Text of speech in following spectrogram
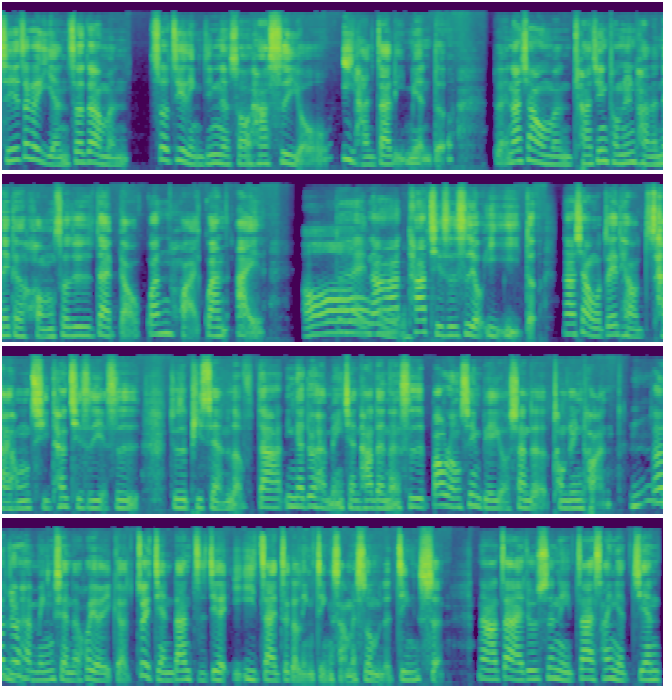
其实这个颜色在我们设计领巾的时候，它是有意涵在里面的。对，那像我们传信童军团的那个红色，就是代表关怀、关爱。哦，对，那它，它其实是有意义的。那像我这一条彩虹旗，它其实也是就是 peace and love，大家应该就很明显，它的那是包容性别友善的童军团，那、嗯、就很明显的会有一个最简单直接的意义在这个领巾上面，是我们的精神。那再来就是你在山野间，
